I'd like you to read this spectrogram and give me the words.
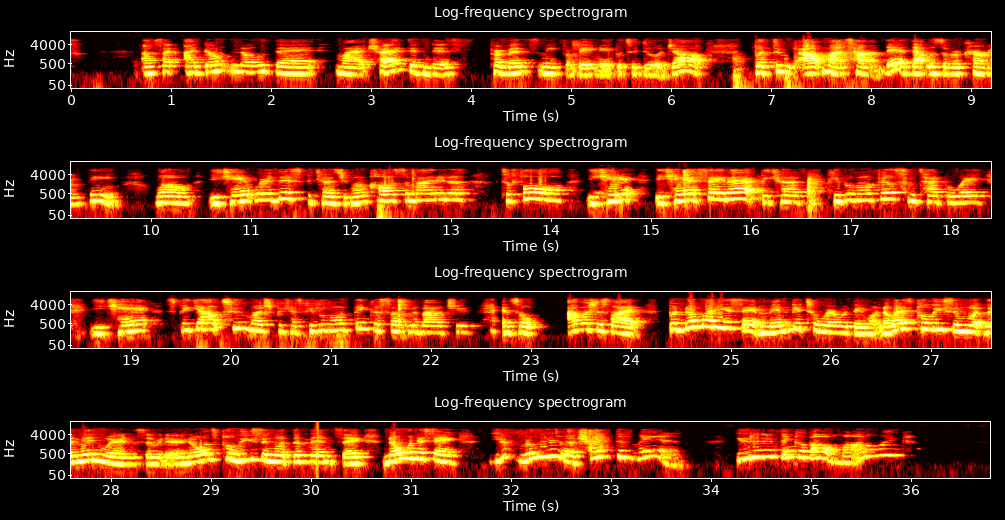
I was like, I don't know that my attractiveness prevents me from being able to do a job. But throughout my time there, that was a recurring theme. Well, you can't wear this because you're gonna cause somebody to to fall. You can't you can't say that because people gonna feel some type of way. You can't speak out too much because people gonna think of something about you. And so I was just like, but nobody is saying men get to wear what they want. Nobody's policing what the men wear in the seminary. No one's policing what the men say. No one is saying, you're really an attractive man. You didn't think about modeling?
